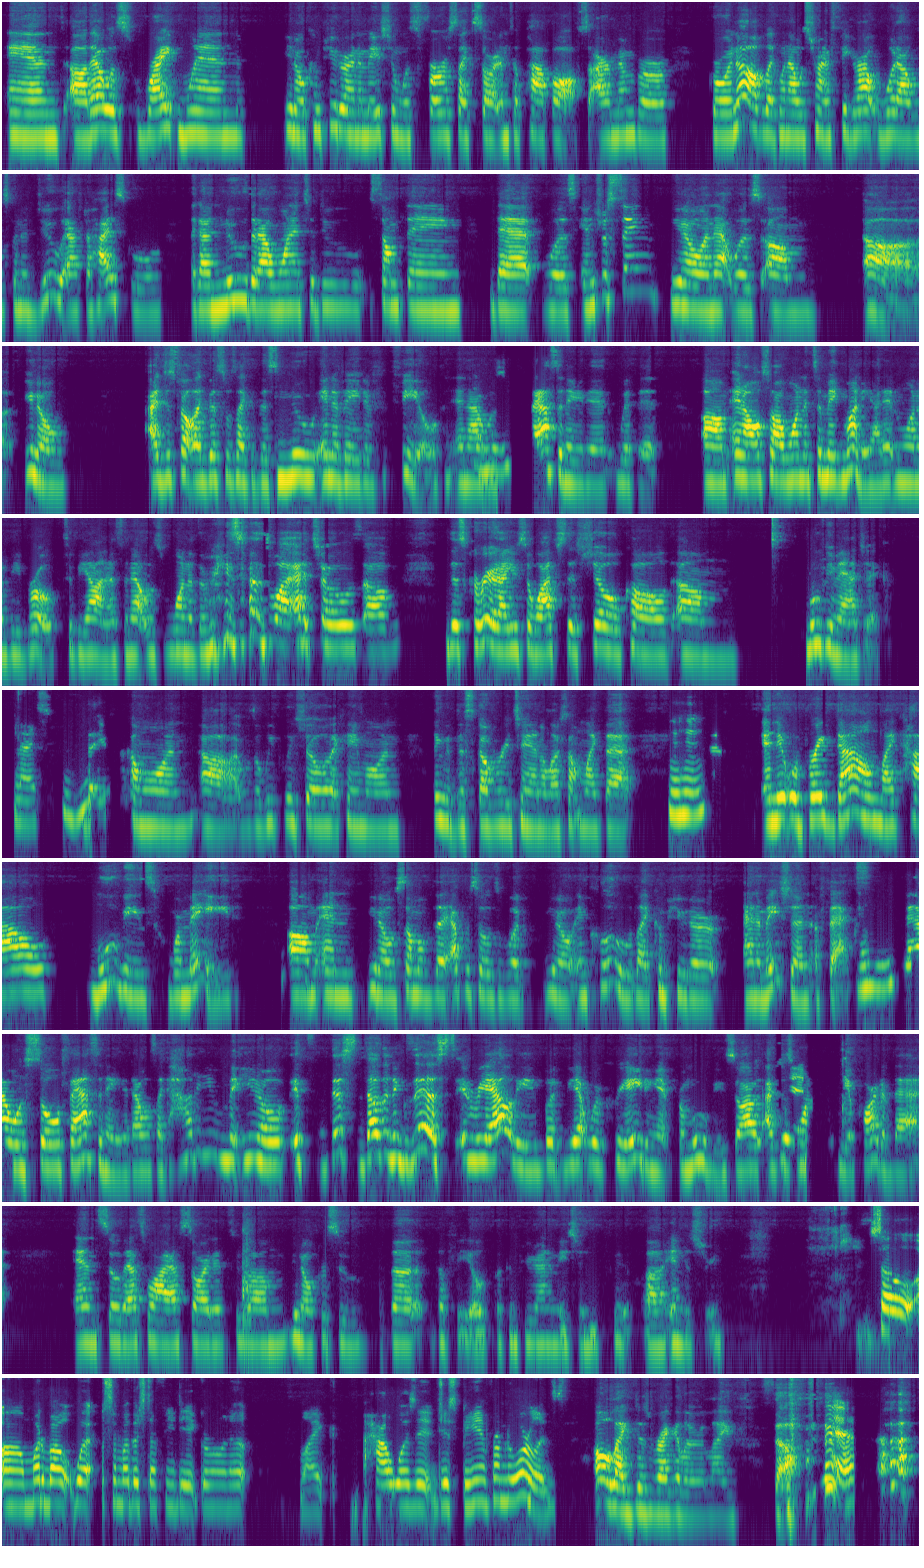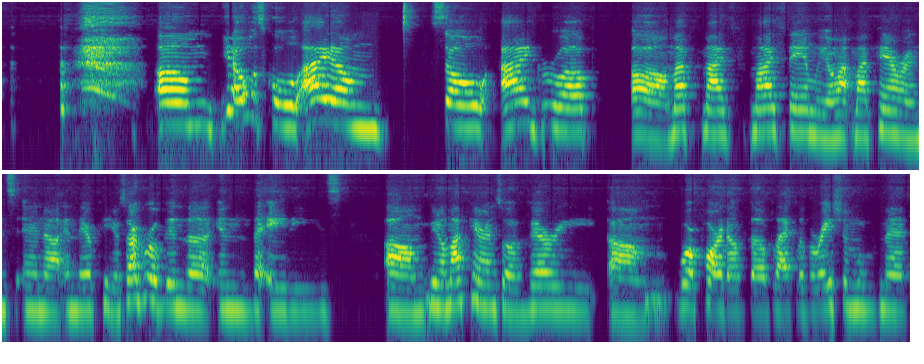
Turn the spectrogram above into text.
and uh, that was right when you know computer animation was first like starting to pop off. So I remember growing up, like when I was trying to figure out what I was going to do after high school, like I knew that I wanted to do something that was interesting, you know, and that was um uh you know I just felt like this was like this new innovative field and I was mm-hmm. fascinated with it. Um, and also, I wanted to make money. I didn't want to be broke, to be honest. And that was one of the reasons why I chose um, this career. And I used to watch this show called um, Movie Magic. Nice. Mm-hmm. That used to come on. Uh, it was a weekly show that came on, I think, the Discovery Channel or something like that. Mm-hmm. And it would break down like how movies were made. Um, and you know, some of the episodes would, you know, include like computer animation effects. Mm-hmm. And I was so fascinated. I was like, how do you make, you know, it's this doesn't exist in reality, but yet we're creating it for movies. So I, I just yeah. wanted to be a part of that. And so that's why I started to, um, you know, pursue the the field, the computer animation uh, industry. So, um, what about what some other stuff you did growing up? Like, how was it just being from New Orleans? Oh, like just regular life stuff. Yeah. um, you know, it was cool. I um, so I grew up. Uh, my my my family or my, my parents and uh, and their peers. So I grew up in the in the eighties. Um, you know, my parents were very um, were part of the Black Liberation Movement.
